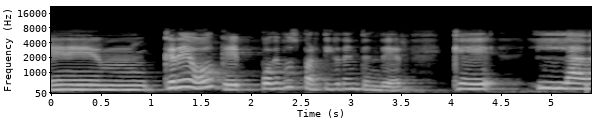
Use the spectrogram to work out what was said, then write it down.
Em, creo que podemos partir de entender que la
